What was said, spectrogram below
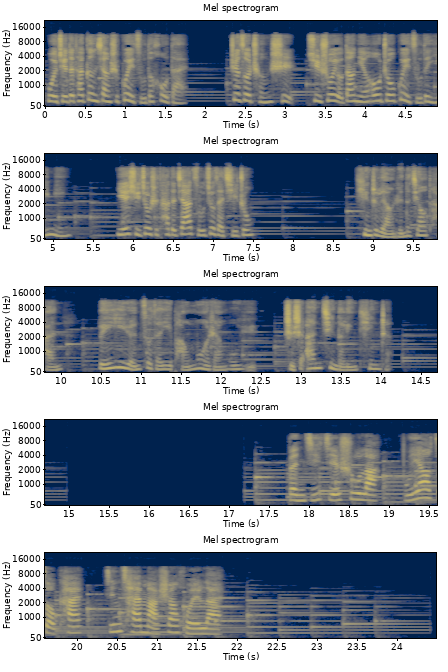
我觉得他更像是贵族的后代。这座城市据说有当年欧洲贵族的移民，也许就是他的家族就在其中。听着两人的交谈，林议员坐在一旁默然无语，只是安静的聆听着。本集结束了，不要走开，精彩马上回来。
